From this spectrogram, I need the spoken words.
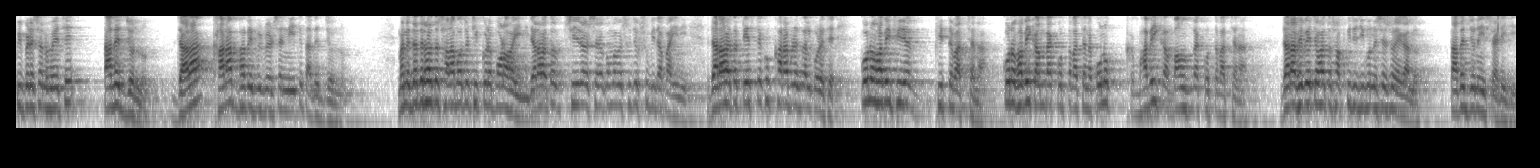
প্রিপারেশন হয়েছে, তাদের জন্য। যারা খারাপভাবে প্রিপারেশন নিয়েছে, তাদের জন্য। মানে যাদের হয়তো সারা বছর ঠিক করে পড়া হয়নি, যারা হয়তো সেরকমভাবে সুযোগ সুবিধা পায়নি, যারা হয়তো টেস্টে খুব খারাপ রেজাল্ট করেছে, কোনোভাবেই ফিরে ফিরতে পারছে না, কোনোভাবেই কাম ব্যাক করতে পারছে না কোনোভাবেই বাউন্স ব্যাক করতে পারছে না। যারা ভেবেছে হয়তো সব কিছু জীবনে শেষ হয়ে গেল, তাদের জন্য এই স্ট্র্যাটেজি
